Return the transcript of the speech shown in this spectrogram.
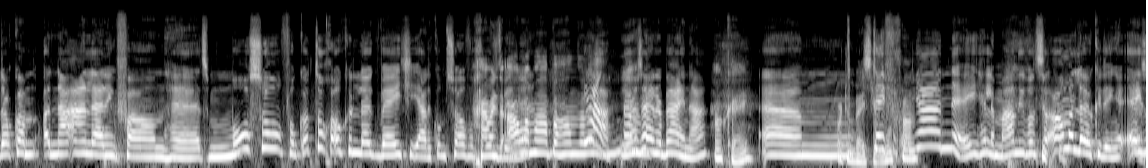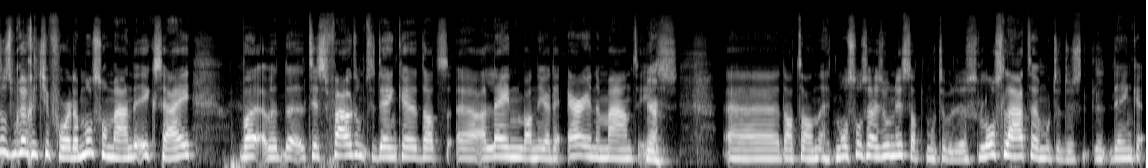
Er kwam naar aanleiding van het mossel, vond ik dat toch ook een leuk weetje. Ja, er komt zoveel Gaan we het binnen. allemaal behandelen? Ja, nou, we zijn er bijna. Oké. Ehm Word een beetje moe van. Ja, nee, helemaal niet. Want het zijn allemaal leuke dingen. Ezelsbruggetje voor de mosselmaanden. Ik zei, het is fout om te denken dat eh, alleen wanneer de R in de maand is... eh, dat dan het mosselseizoen is. Dat moeten we dus loslaten. We moeten dus denken,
